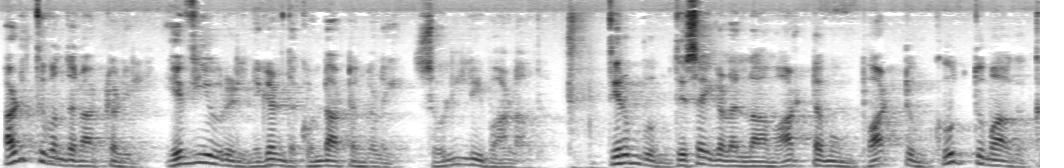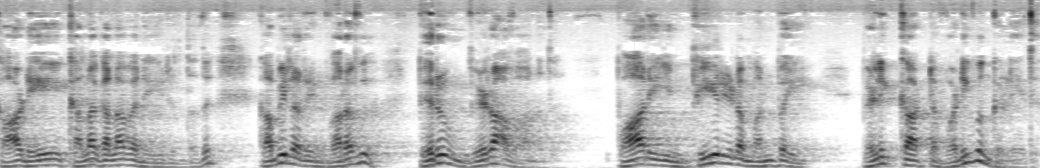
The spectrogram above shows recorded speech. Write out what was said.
அடுத்து வந்த நாட்களில் எவ்வியூரில் நிகழ்ந்த கொண்டாட்டங்களை சொல்லி வாழாது. திரும்பும் திசைகளெல்லாம் ஆட்டமும் பாட்டும் கூத்துமாக காடே கலகலவென இருந்தது. கபிலரின் வரவு பெரும் விழாவானது. பாரியின் பீரிடம் அன்பை வெளிக்காட்ட வடிவங்கள் ஏது?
